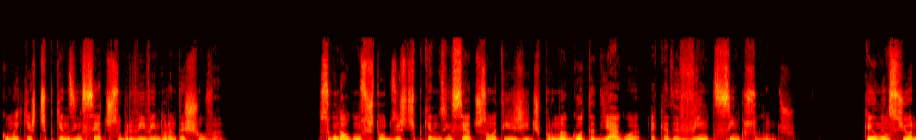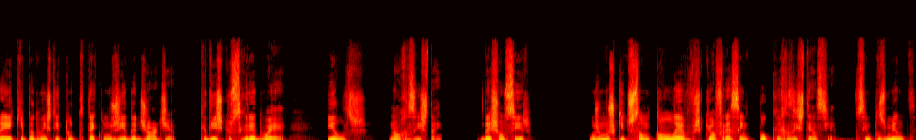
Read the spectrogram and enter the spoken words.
como é que estes pequenos insetos sobrevivem durante a chuva? Segundo alguns estudos, estes pequenos insetos são atingidos por uma gota de água a cada 25 segundos. Quem o menciona é a equipa do Instituto de Tecnologia da Geórgia, que diz que o segredo é: eles não resistem. Deixam-se ir. Os mosquitos são tão leves que oferecem pouca resistência. Simplesmente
